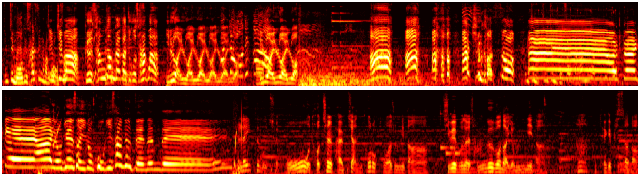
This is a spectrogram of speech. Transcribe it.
찜찜 뭐 어디 살 수 있는 방법 없어? 찜찜아 그 상점 가가지고 사과 일로 와 일로 와 일로 와 일로 와 일로와 저 일로와 어딨어? 일로 와 일로 와 일로 와 아! 아! 아! 아 죽었어! 아! 어떡해! 아 여기에서 이거 고기 사면 되는데. 플레이트 부츠. 오 덫을 밟지 않도록 도와줍니다. 집의 문을 잠그거나 엽니다. 헉, 되게 비싸다.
